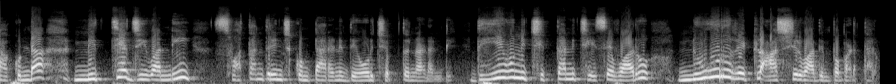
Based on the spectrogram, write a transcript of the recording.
కాకుండా నిత్య జీవాన్ని స్వతంత్రించుకుంటారని దేవుడు చెప్తున్నాడండి. దేవుని చిత్తాన్ని చేసేవారు నూరు రెట్లు ఆశీర్వాదింపబడతారు.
